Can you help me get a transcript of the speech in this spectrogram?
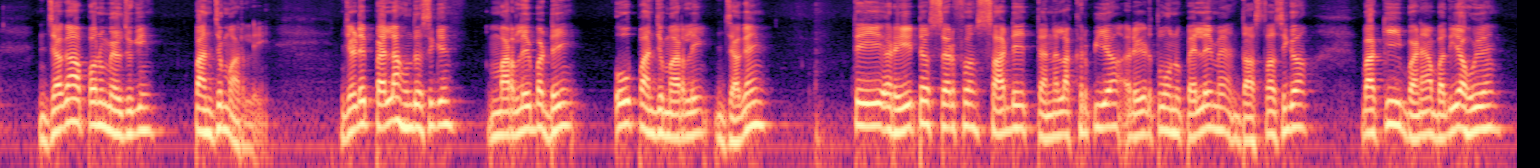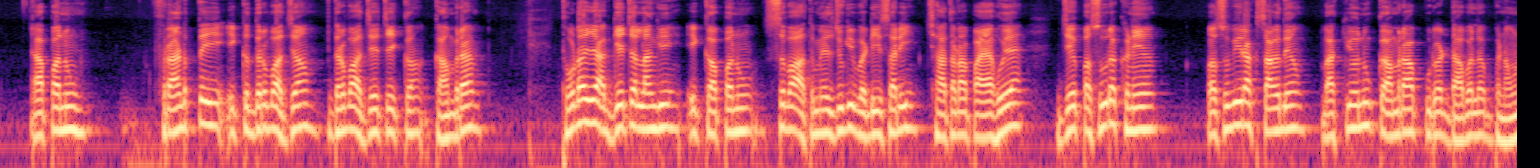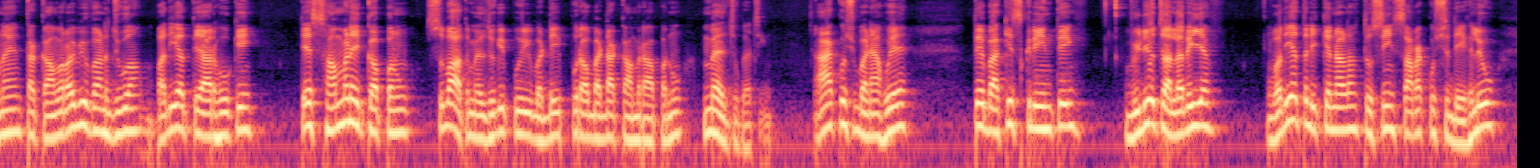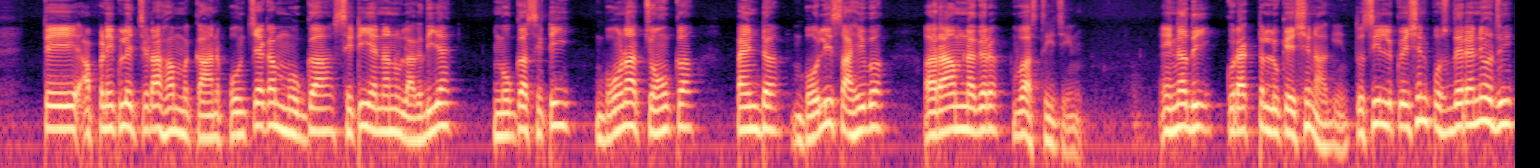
ਜਗ੍ਹਾ ਆਪਾਂ ਨੂੰ ਮਿਲ ਜੂਗੀ ਪੰਜ ਮਰਲੇ। ਜਿਹੜੇ ਪਹਿਲਾਂ ਹੁੰਦੇ ਸੀਗੇ, ਮਰਲੇ ਵੱਡੇ, ਉਹ ਪੰਜ ਮਰਲੇ ਜਗ੍ਹਾ ਹੈ। ਤੇ ਰੇਟ ਸਿਰਫ 3.5 ਲੱਖ ਰੁਪਈਆ। ਰੇਟ ਤੁਹਾਨੂੰ ਪਹਿਲੇ ਮੈਂ ਦੱਸਤਾ ਸੀਗਾ। ਬਾਕੀ ਬਣਿਆ ਵਧੀਆ ਹੋਇਆ ਆਪਾਂ ਨੂੰ ਫਰੰਟ ਤੇ ਇੱਕ ਦਰਵਾਜ਼ਾ, ਦਰਵਾਜ਼ੇ 'ਚ ਇੱਕ ਕਮਰਾ ਥੋੜਾ ਜਿਹਾ ਅੱਗੇ ਚੱਲਾਂਗੇ, ਇੱਕ ਆਪਾਂ ਨੂੰ ਸਵਾਤ ਮਿਲ ਜੂਗੀ ਵੱਡੀ ਸਾਰੀ, ਛਾਤੜਾ ਪਾਇਆ ਹੋਇਆ ਜੇ ਪਸ਼ੂ ਰੱਖਣੇ ਆ, ਪਸ਼ੂ ਵੀ ਰੱਖ ਸਕਦੇ ਹੋ, ਬਾਕੀ ਉਹਨੂੰ ਕਮਰਾ ਪੂਰਾ ਡਬਲ ਬਣਾਉਣਾ ਹੈ ਤਾਂ ਕਮਰਾ ਵੀ ਬਣ ਜੂਗਾ, ਵਧੀਆ ਤਿਆਰ ਹੋ ਕੇ। ਤੇ ਸਾਹਮਣੇ ਇੱਕ ਆਪਾਂ ਨੂੰ ਸਵਾਤ ਮਿਲ ਜੂਗੀ, ਪੂਰੀ ਵੱਡੀ, ਪੂਰਾ ਵੱਡਾ ਕਮਰਾ ਆਪਾਂ ਨੂੰ ਮਿਲ ਜੂਗਾ ਜੀ। ਆਹ ਕੁਝ ਬਣਿਆ ਹੋਇਆ ਹੈ। ਤੇ ਬਾਕੀ ਸਕਰੀਨ ਤੇ ਵੀਡੀਓ ਚੱਲ ਰਹੀ ਆ। ਵਧੀਆ ਤਰੀਕੇ ਨਾਲ ਤੁਸੀਂ ਸਾਰਾ ਕੁਝ ਦੇਖ ਲਿਓ। ਤੇ ਆਪਣੇ ਕੋਲੇ ਜਿਹੜਾ ਹਾ ਮਕਾਨ ਪਹੁੰਚੇਗਾ ਮੋਗਾ ਸਿਟੀ ਇਹਨਾਂ ਨੂੰ ਲੱਗਦੀ ਹੈ। ਮੋਗਾ ਸਿਟੀ, ਬੋਣਾ ਚੌਂਕ, ਪਿੰਡ ਬੋਲੀ ਸਾਹਿਬ ਆਰਾਮਨਗਰ ਵਸਤੀ ਜੀ। ਇਹਨਾਂ ਦੀ ਕਰੈਕਟ ਲੋਕੇਸ਼ਨ ਆ ਗਈ। ਤੁਸੀਂ ਲੋਕੇਸ਼ਨ ਪੁੱਛਦੇ ਰਹਿੰਦੇ ਹੋ ਜੀ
